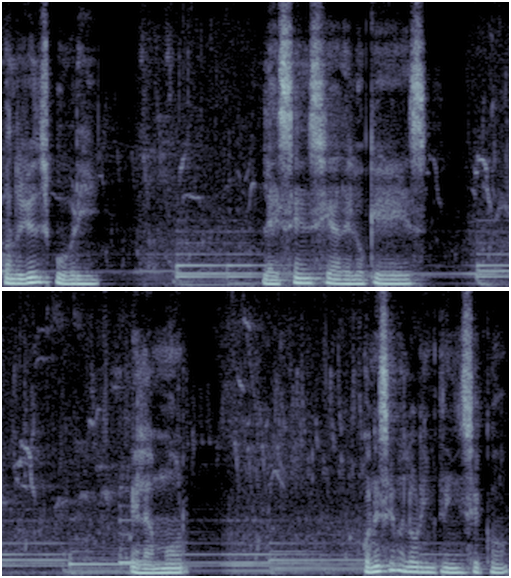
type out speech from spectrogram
Cuando yo descubrí la esencia de lo que es el amor con ese valor intrínseco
